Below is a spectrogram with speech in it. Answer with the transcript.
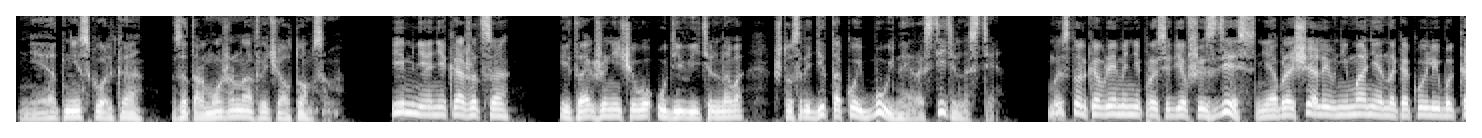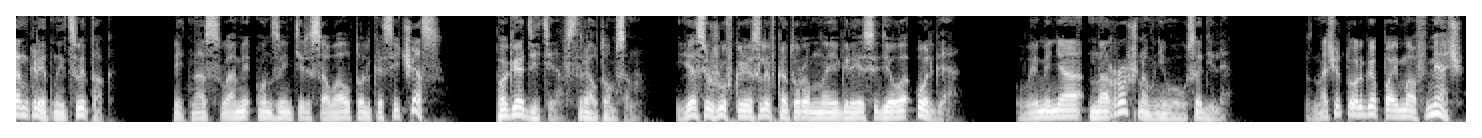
«Нет, нисколько», — заторможенно отвечал Томпсон. «И мне не кажется. И также ничего удивительного, что среди такой буйной растительности мы, столько времени просидевши здесь, не обращали внимания на какой-либо конкретный цветок. Ведь нас с вами он заинтересовал только сейчас». «Погодите», — встрял Томпсон. «Я сижу в кресле, в котором на игре сидела Ольга. Вы меня нарочно в него усадили?» Значит, Ольга, поймав мяч,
